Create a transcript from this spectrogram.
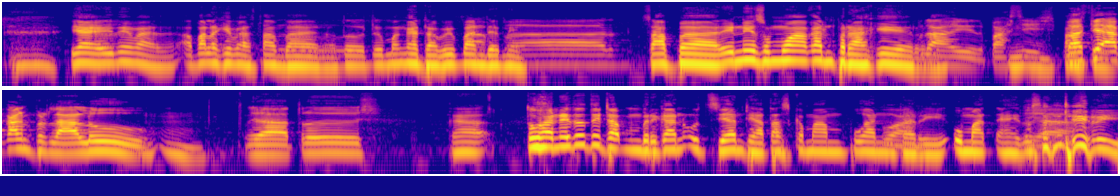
ya ini Mas, apalagi Mas tambahan untuk untuk menghadapi pandemi. Sabar. Sabar, ini semua akan berakhir. Berakhir pasti. Hmm, Pasti pasti. akan berlalu. Mm. Ya terus Ke- Tuhan itu tidak memberikan ujian di atas kemampuan Tuhan. dari umatnya itu Iya. sendiri.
